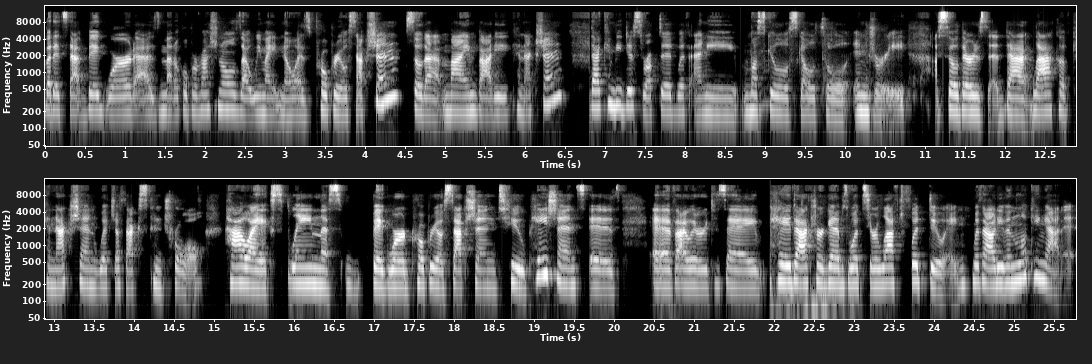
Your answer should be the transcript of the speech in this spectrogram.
but it's that big word as medical professionals that we might know as proprioception. So that mind body connection that can be disrupted with any musculoskeletal injury. So there's that lack of connection, which affects control. How I explain this big word proprioception to patients is if I were to say, Hey, Dr. Gibbs, what's your left foot doing without even looking at it?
